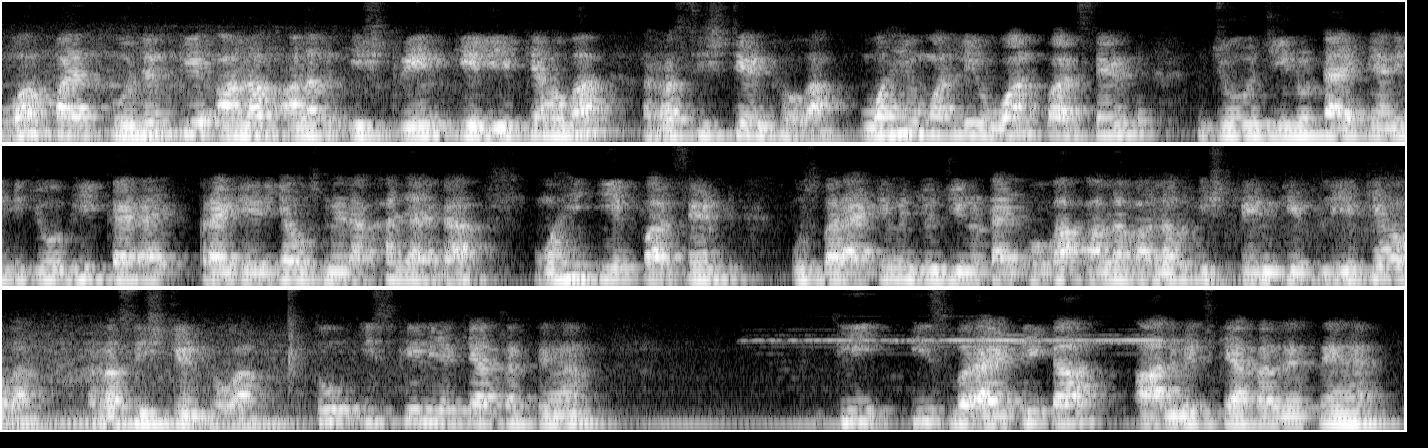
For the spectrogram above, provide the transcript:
वह पैथोजन के अलग अलग स्ट्रेन के लिए क्या होगा? रसिस्टेंट होगा। वहीं ओनली वन परसेंट जो जीनोटाइप यानी कि जो भी क्राइटेरिया उसमें रखा जाएगा, वहीं एक उस वैरायटी में जो जीनोटाइप होगा अलग अलग स्ट्रेन के लिए क्या होगा? रसिस्टेंट होगा। तो इसके लिए क्या करते हैं कि इस वैरायटी का ऑलवेज क्या कर देते हैं?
